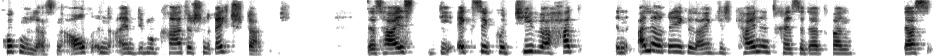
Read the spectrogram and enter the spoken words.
gucken lassen, auch in einem demokratischen Rechtsstaat nicht. Das heißt, die Exekutive hat in aller Regel eigentlich kein Interesse daran, dass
